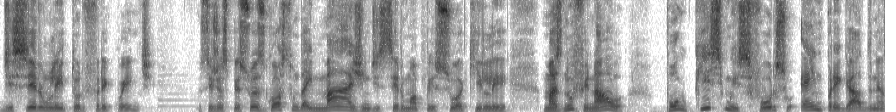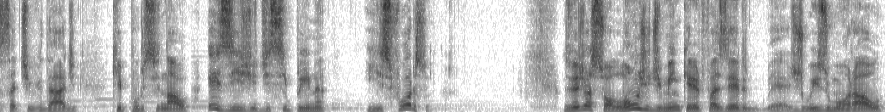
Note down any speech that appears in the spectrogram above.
de ser um leitor frequente. Ou seja, as pessoas gostam da imagem de ser uma pessoa que lê, mas no final, pouquíssimo esforço é empregado nessa atividade, que, por sinal, exige disciplina e esforço. Mas veja só, longe de mim querer fazer é, juízo moral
